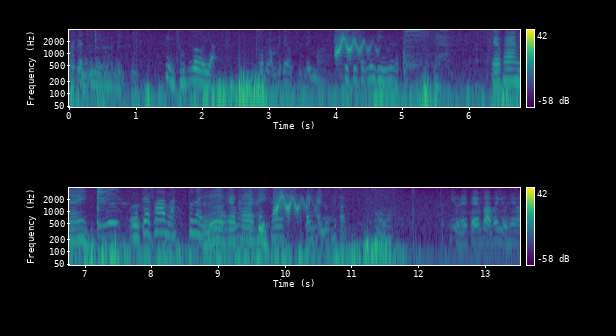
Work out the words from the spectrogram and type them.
น่าจะจริงเปลี่ยนชุดเลยอะพ วกเราไม่ได้เอาชุดเลยมาเปลี่ยนชุดสักไม่พิงเลยแก้ผ้าไง เออแก้ผ้ามาตัวไหนเออแก้ผ้าสิแป้งถ่ายรูปให้ก่อนอยู่ในเฟรมเปล่าไม่อยู่ใช่ไหม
